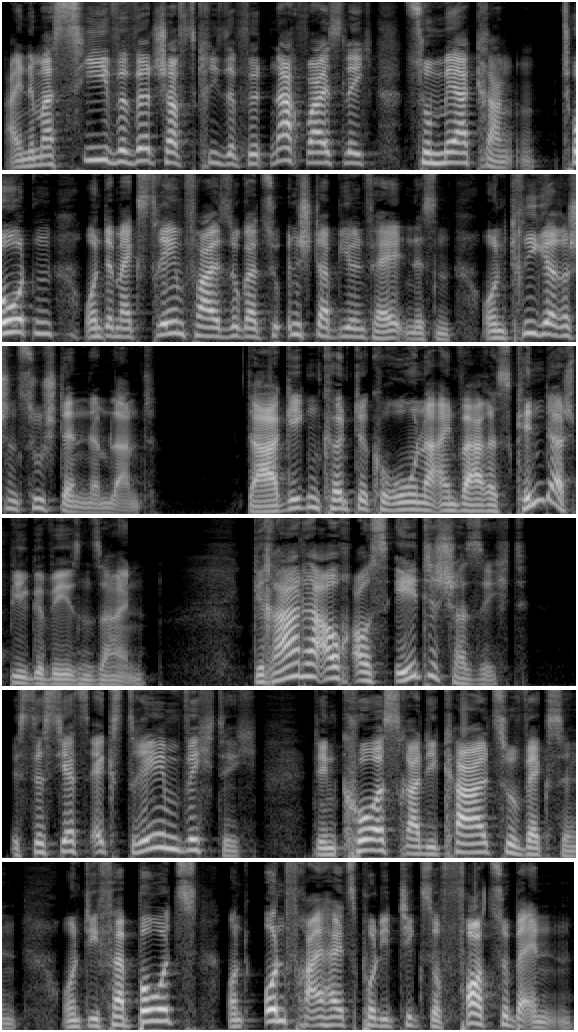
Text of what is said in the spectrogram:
Eine massive Wirtschaftskrise führt nachweislich zu mehr Kranken, Toten und im Extremfall sogar zu instabilen Verhältnissen und kriegerischen Zuständen im Land. Dagegen könnte Corona ein wahres Kinderspiel gewesen sein. Gerade auch aus ethischer Sicht ist es jetzt extrem wichtig, den Kurs radikal zu wechseln und die Verbots- und Unfreiheitspolitik sofort zu beenden.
